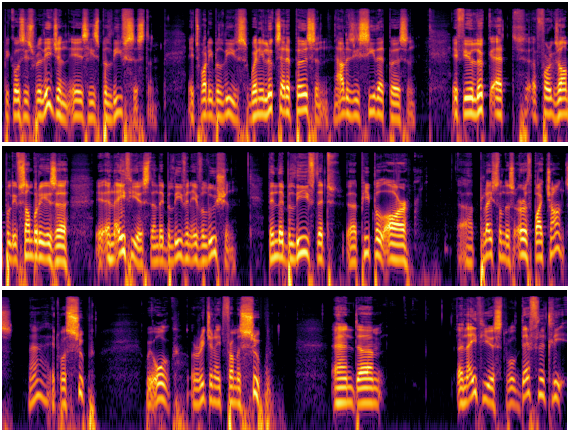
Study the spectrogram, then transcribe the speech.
because his religion is his belief system. It's what he believes. When he looks at a person, how does he see that person? If you look at, uh, for example, if somebody is a an atheist and they believe in evolution, then they believe that uh, people are uh, placed on this earth by chance. It was soup. We all originate from a soup. And um, an atheist will definitely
